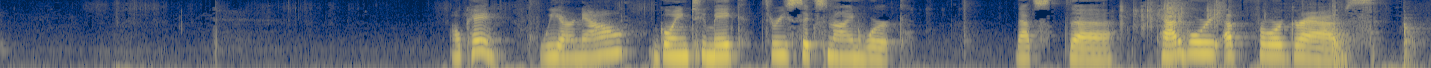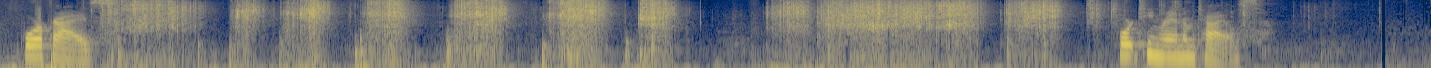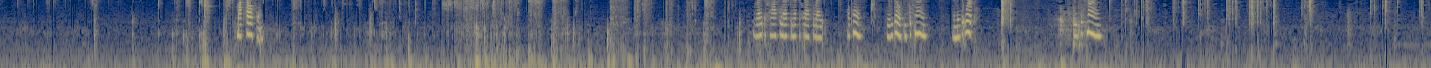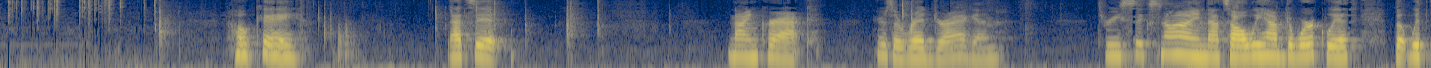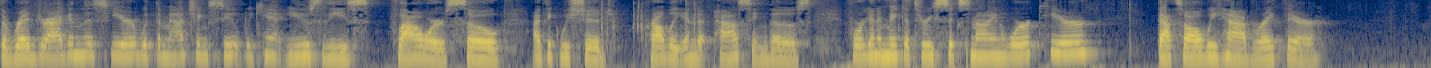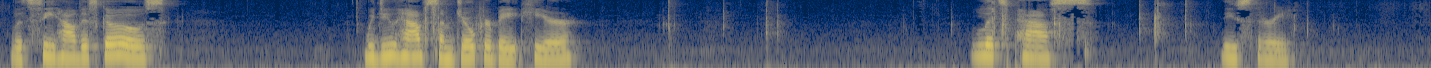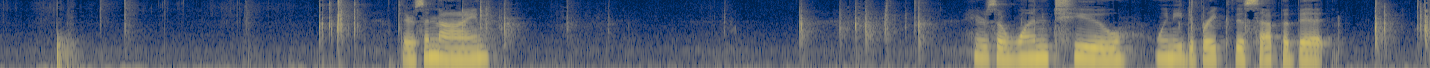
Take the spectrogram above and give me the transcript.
Okay, we are now going to make 369 work. That's the category up for grabs for a prize. 14 random tiles. Okay, that's it. Nine crack. Here's a red dragon. 369, that's all we have to work with. But with the red dragon this year, with the matching suit, we can't use these flowers. So I think we should probably end up passing those. If we're gonna make a 369 work here, that's all we have right there. Let's see how this goes. We do have some joker bait here. Let's pass these three. There's a nine. Here's a one, two. We need to break this up a bit.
